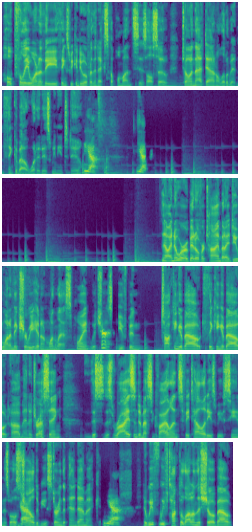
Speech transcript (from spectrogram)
hopefully, one of the things we can do over the next couple months is also tone that down a little bit and think about what it is we need to do. Yeah, yeah. Now, I know we're a bit over time, but I do want to make sure we hit on one last point, which sure. is you've been talking about, thinking about, um, and addressing this this rise in domestic violence fatalities we've seen, as well as yeah. child abuse during the pandemic. Yeah, now, we've we've talked a lot on this show about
